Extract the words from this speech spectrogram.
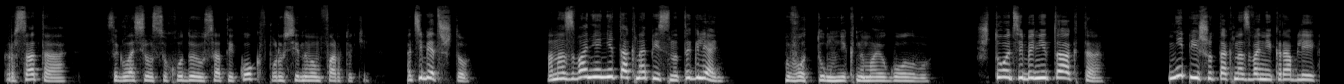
Красота, согласился худой усатый кок в парусиновом фартуке. А тебе-то что? А название не так написано, ты глянь. Вот умник на мою голову. Что тебе не так-то? Не пишут так название кораблей,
